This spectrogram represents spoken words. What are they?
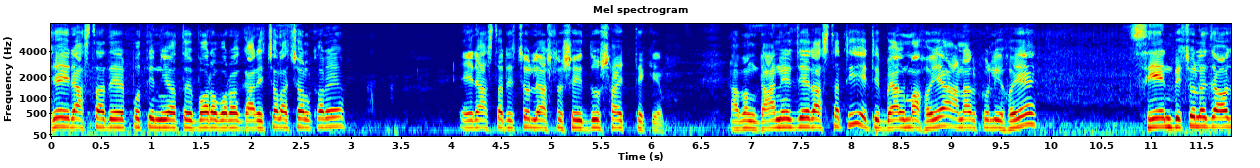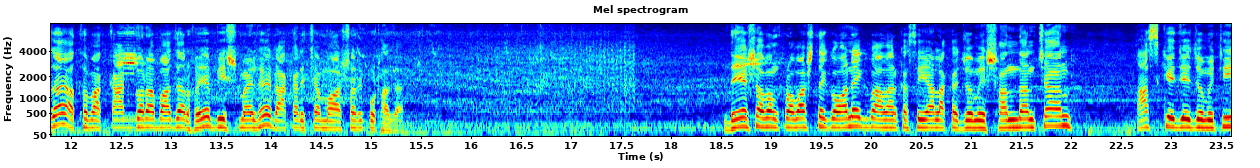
যেই রাস্তা দিয়ে প্রতিনিয়ত বড় বড় গাড়ি চলাচল করে, এই রাস্তাটি চলে আসলো সেই দু সাইড থেকে। এবং ডানের যে রাস্তাটি, এটি বেলমা হয়ে আনারকলি হয়ে সিএনবি চলে যাওয়া যায় অথবা কাঠগড়া বাজার হয়ে বিশ মাইল হয়ে ডাকারিচা মহাসড়ক ওঠা যায়। দেশ এবং প্রবাস থেকে অনেক বা আমার কাছে এই এলাকায় জমির সন্ধান চান। আজকে যে জমিটি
